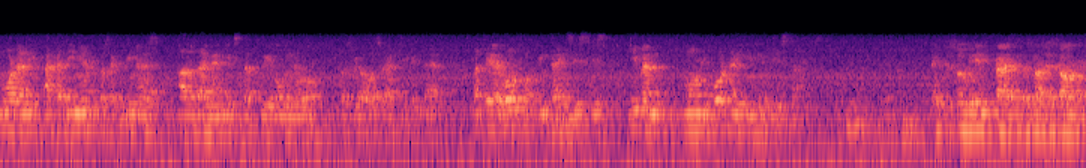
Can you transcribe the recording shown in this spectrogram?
more than academia, because academia has other dynamics that we all know, because we are also active in that. But the role for think tanks is, is even more important in, in these times. Thank you. So we need crisis as much as government.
